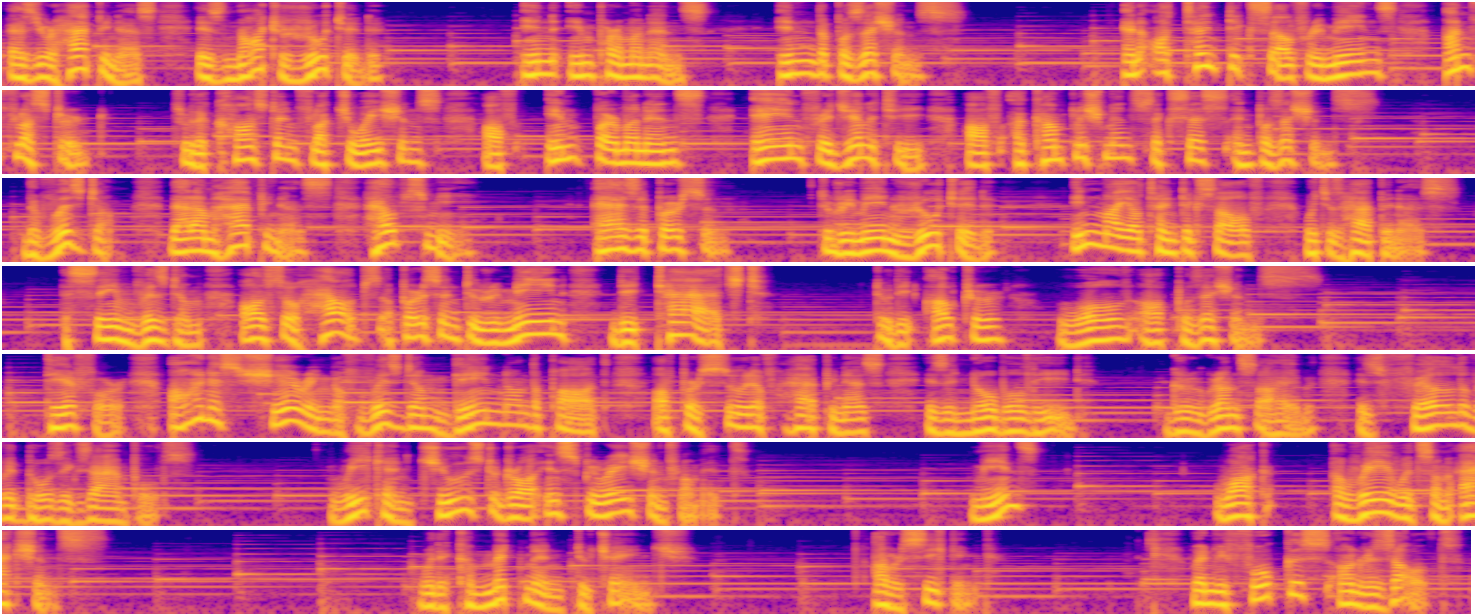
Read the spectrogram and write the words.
as your happiness is not rooted in impermanence, in the possessions. An authentic self remains unflustered through the constant fluctuations of impermanence and fragility of accomplishment, success, and possessions. The wisdom that I'm happiness helps me as a person to remain rooted in my authentic self, which is happiness. The same wisdom also helps a person to remain detached to the outer world of possessions. Therefore, honest sharing of wisdom gained on the path of pursuit of happiness is a noble deed. Guru Granth Sahib is filled with those examples. We can choose to draw inspiration from it. Means walk away with some actions, with a commitment to change, our seeking when we focus on result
